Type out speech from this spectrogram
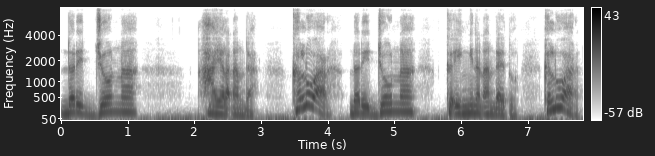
dari zona hayalan Anda, keluar dari zona keinginan Anda itu, keluar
